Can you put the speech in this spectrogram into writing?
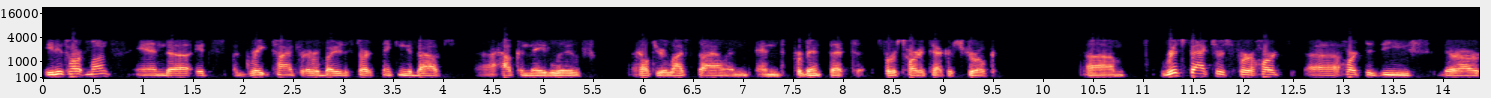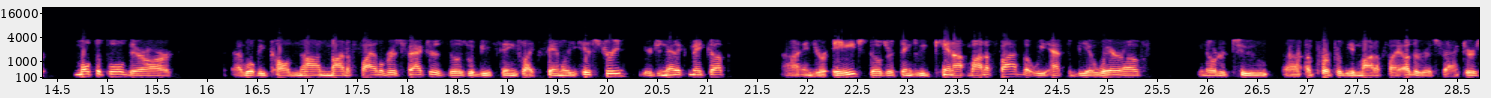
it is Heart Month, and uh, it's a great time for everybody to start thinking about uh, how can they live a healthier lifestyle and, and prevent that first heart attack or stroke. Um, risk factors for heart uh, heart disease there are multiple. There are uh, what we call non-modifiable risk factors. Those would be things like family history, your genetic makeup, uh, and your age. Those are things we cannot modify, but we have to be aware of in order to uh, appropriately modify other risk factors.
